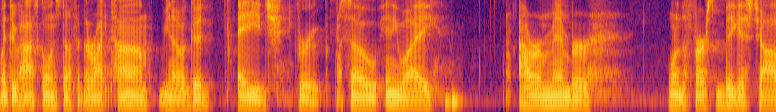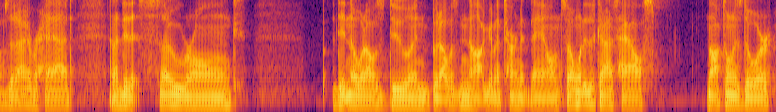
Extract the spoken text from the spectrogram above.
went through high school and stuff at the right time. You know, a good age group. So anyway, I remember one of the first biggest jobs that I ever had, and I did it so wrong. Didn't know what I was doing, but I was not going to turn it down. So I went to this guy's house, knocked on his door,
